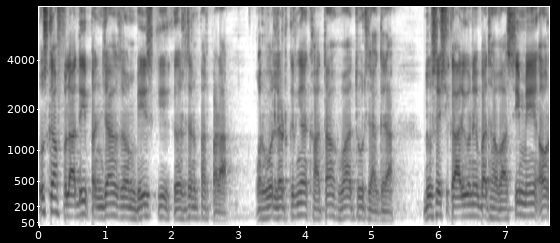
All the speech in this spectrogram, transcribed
उसका फुलादी पंजा रमबीज़ की गर्दन पर पड़ा और वो लटकरियाँ खाता हुआ दूर जा गिरा। दूसरे शिकारियों ने बदहवासी में और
